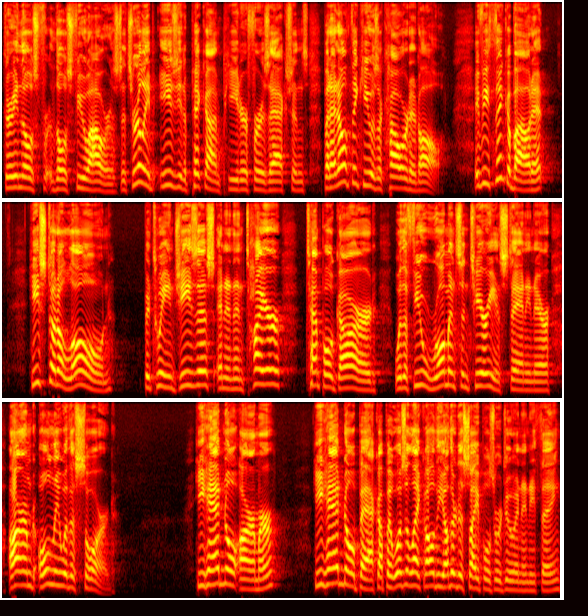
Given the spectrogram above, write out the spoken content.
during those, those few hours. It's really easy to pick on Peter for his actions, but I don't think he was a coward at all. If you think about it, he stood alone between Jesus and an entire temple guard with a few Roman centurions standing there, armed only with a sword. He had no armor. He had no backup. It wasn't like all the other disciples were doing anything.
